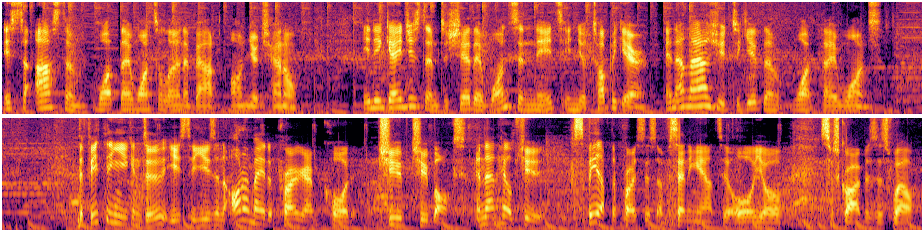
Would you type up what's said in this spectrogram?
is to ask them what they want to learn about on your channel. It engages them to share their wants and needs in your topic area and allows you to give them what they want. The fifth thing you can do is to use an automated program called Tube Toolbox, and that helps you speed up the process of sending out to all your subscribers as well.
